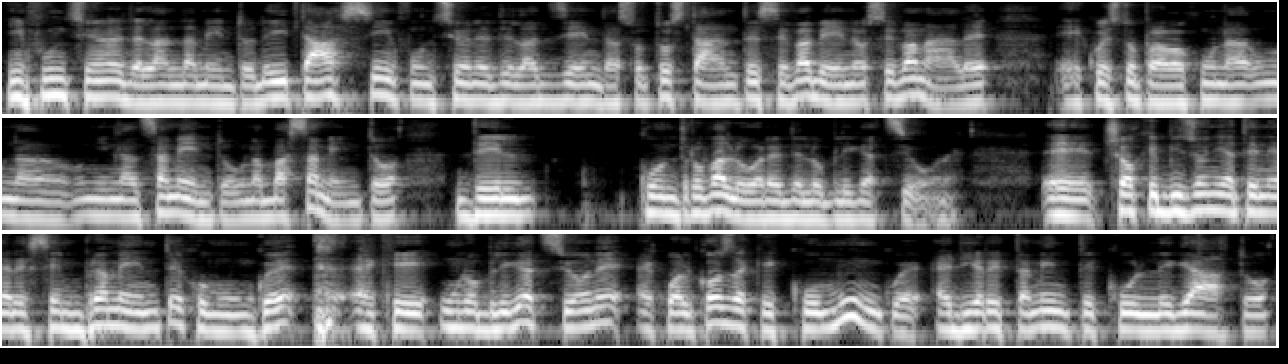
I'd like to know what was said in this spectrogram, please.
in funzione dell'andamento dei tassi, in funzione dell'azienda sottostante, se va bene o se va male, e questo provoca una, una, un innalzamento un abbassamento del controvalore dell'obbligazione. Eh, ciò che bisogna tenere sempre a mente comunque è che un'obbligazione è qualcosa che comunque è direttamente collegato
